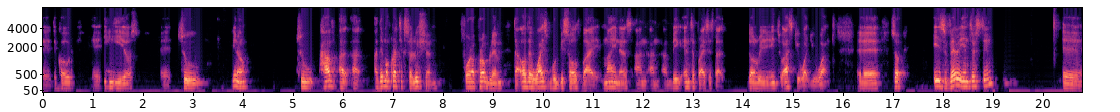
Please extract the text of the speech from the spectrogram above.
uh, the code uh, in EOS uh, to, you know, to have a, a, a, democratic solution for a problem that otherwise would be solved by miners and, and, and big enterprises that don't really need to ask you what you want. Uh, so it's very interesting. Uh,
